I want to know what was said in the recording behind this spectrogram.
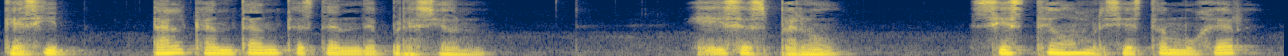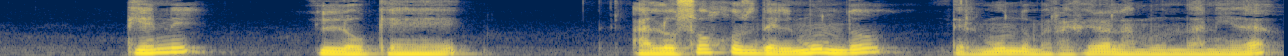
que si tal cantante está en depresión. Y dices, pero si este hombre, si esta mujer tiene lo que a los ojos del mundo, del mundo me refiero a la mundanidad,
